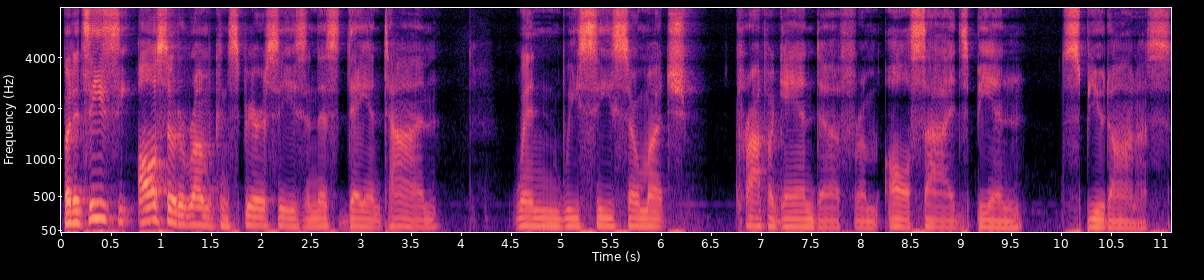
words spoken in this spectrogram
But it's easy also to run conspiracies in this day and time when we see so much propaganda from all sides being spewed on us.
